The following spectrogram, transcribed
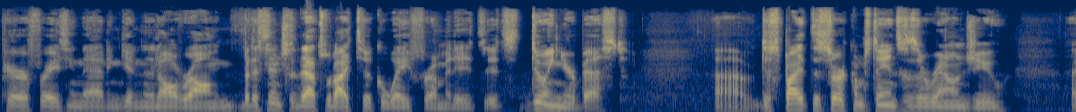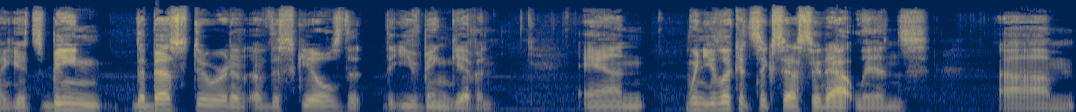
paraphrasing that and getting it all wrong, but essentially that's what I took away from it. It's, it's doing your best. Uh, despite the circumstances around you, like it's being the best steward of, of the skills that, that you've been given. And when you look at success through that lens, um,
